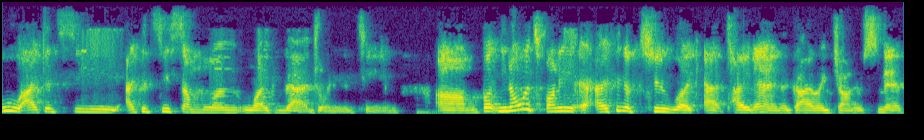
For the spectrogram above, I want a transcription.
ooh, I could see, I could see someone like that joining the team. Um, but you know what's funny? I think of two, like at tight end, a guy like Jonnu Smith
